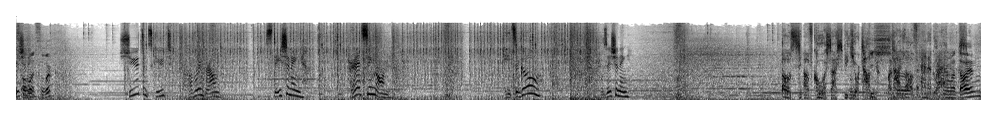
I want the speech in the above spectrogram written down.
Positioning. zurück. Shoot and scoot. Covering ground. Stationing. Pressing on. It's a go. Positioning. Oh, see, of course I speak your tongue, Ich, but I love Gehen wir mal anagrams. dahin.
